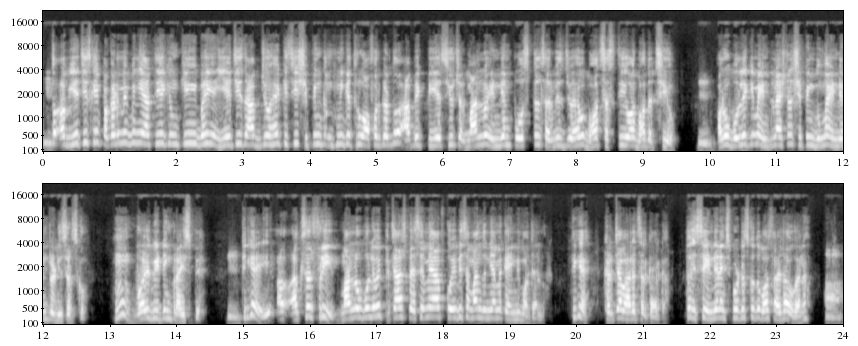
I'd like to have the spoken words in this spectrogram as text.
हम्म। तो अब ये चीज़ कहीं पकड़ में भी नहीं आती है क्योंकि भाई ये चीज़ आप जो है किसी शिपिंग कंपनी के थ्रू ऑफ़र कर दो आप एक पीएसयू चल मान लो इंडियन पोस्टल सर्विस जो है वो बहुत सस्ती हो और बहुत अच्छी हो। और वो बोले कि मैं इंटरनेशनल शिपिंग दूँगा इंडियन प्रोड्यूसर्स को हम्म वर्ल्ड बीटिंग प्राइस पे। ठीक है? अक्सर फ्री मान लो बोले भाई पचास पैसे में आप कोई भी सामान दुनिया में कहीं भी पहुँचा लो। ठीक है? खर्चा भारत सरकार का। तो इससे इंडियन एक्सपोर्टर्स को तो बहुत फ़ायदा होगा ना? हाँ,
